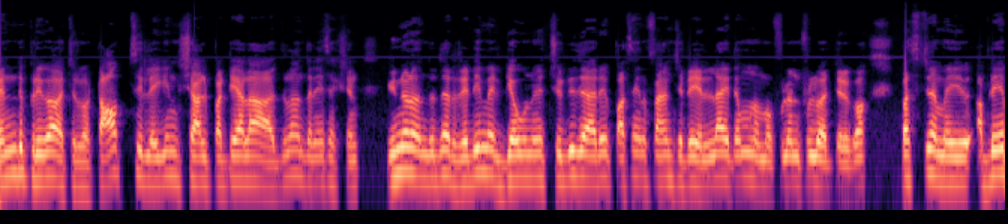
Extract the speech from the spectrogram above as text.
ரெண்டு பிரிவாக வச்சிருக்கோம். டாப்ஸ் லெகின் ஷால் பட்டியாலா அதெல்லாம் தனியாக செக்ஷன் இன்னொன்று வந்து ரெடிமேட் கவுனு சுடிதார் பசங்க ஃபேன் ஷர்ட் எல்லா ஐட்டமும் நம்ம ஃபுல் அண்ட் ஃபுல் வச்சிருக்கோம். ஃபஸ்ட்டு நம்ம அப்படியே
